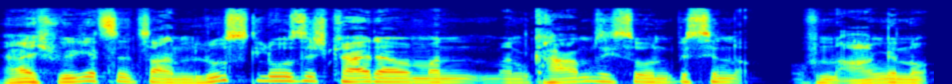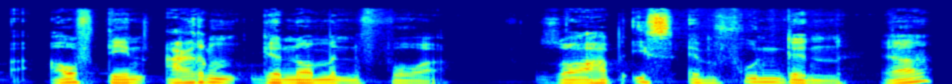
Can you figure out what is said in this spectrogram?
ja, ich will jetzt nicht sagen Lustlosigkeit, aber man, man kam sich so ein bisschen auf den Arm, auf den Arm genommen vor. So habe ich's empfunden, ja.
